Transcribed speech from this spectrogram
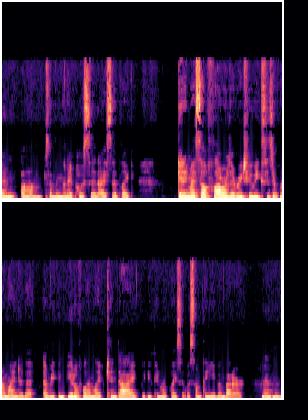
and um something that I posted. I said like getting myself flowers every 2 weeks is a reminder that everything beautiful in life can die, but you can replace it with something even better. Mm-hmm.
